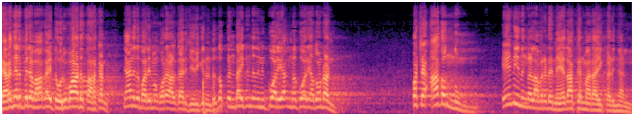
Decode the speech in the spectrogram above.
തെരഞ്ഞെടുപ്പിന്റെ ഭാഗമായിട്ട് ഒരുപാട് തർക്കം. ഞാനിത് പറയുമ്പോൾ കുറേ ആൾക്കാർ ചിരിക്കുന്നുണ്ട്. ഇതൊക്കെ ഉണ്ടായിട്ടുണ്ട്. നിനക്കും അറിയാം. നിങ്ങൾക്കും അറിയാം. അതുകൊണ്ടാണ്. പക്ഷെ അതൊന്നും ഇനി നിങ്ങൾ അവരുടെ നേതാക്കന്മാരായി കഴിഞ്ഞാൽ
